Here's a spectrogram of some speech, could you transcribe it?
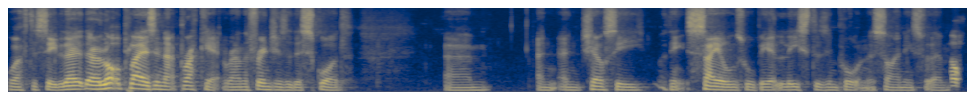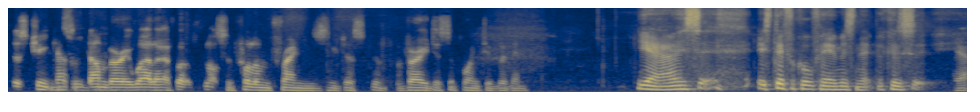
we'll have to see. But there, there are a lot of players in that bracket around the fringes of this squad. Um, and, and Chelsea, I think sales will be at least as important as signings for them. Loftus Cheek hasn't done very well. I've got lots of Fulham friends who just are very disappointed with him. Yeah, it's it's difficult for him, isn't it? Because yeah.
